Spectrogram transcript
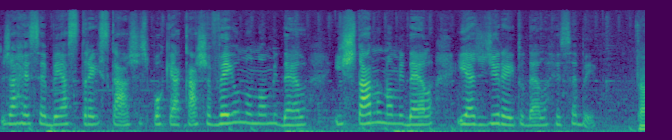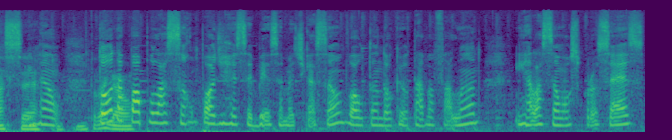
já receber as três caixas, porque a caixa veio no nome dela, está no nome dela e é de direito dela receber. Tá certo. Então, Muito toda legal. a população pode receber essa medicação, voltando ao que eu estava falando, em relação aos processos,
